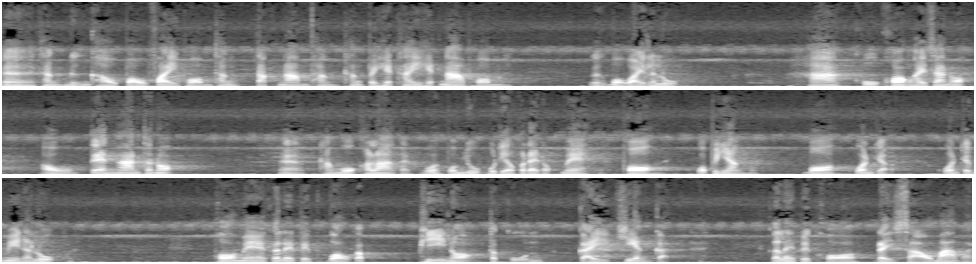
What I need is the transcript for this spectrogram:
เออทั้งหนึ่งเขาเป่าไฟพร้อม ทั้งตักน้ำทั้งทั้งไปเฮ็ดให้เฮ็ดหน้าพร้อมเออบ่ไหวแล้วลูก หาขู่ข้องไห้ซะเนาะเอาแต่งงานซะเนาะทางโมกขลากันว่าผมอยู่ผู้เดียวก็ได้ดอกแม่ พอว่าเป็นยังบอควรจะควรจะมีนะลูก พ่อแม่ก็เลยไปบอกกับพี่น้องตระกูลไก่เคี่ยงกัน ก็เลยไปขอได้สาวมาบัด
